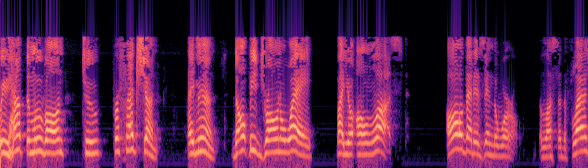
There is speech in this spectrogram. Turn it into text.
We have to move on to perfection. Amen. Don't be drawn away by your own lust. All that is in the world, the lust of the flesh,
